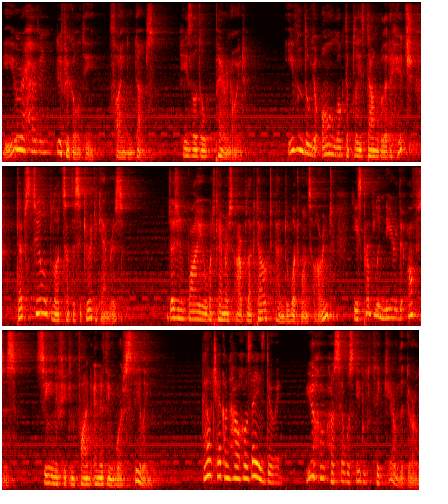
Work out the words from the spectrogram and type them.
You're having difficulty finding Tubbs. He's a little paranoid. Even though you all locked the place down without a hitch, Tubbs still blots out the security cameras. Judging by what cameras are blacked out and what ones aren't, he's probably near the offices, seeing if he can find anything worth stealing. Go check on how Jose is doing. You hope Jose was able to take care of the girl.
